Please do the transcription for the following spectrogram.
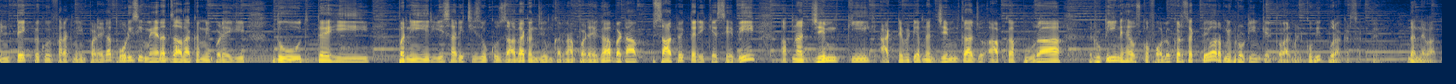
इनटेक पे कोई फ़र्क नहीं पड़ेगा। थोड़ी सी मेहनत ज़्यादा करनी पड़ेगी। दूध, दही, पनीर, ये सारी चीज़ों को ज़्यादा कंज्यूम करना पड़ेगा। बट आप सात्विक तरीके से भी अपना जिम की एक्टिविटी अपना जिम का जो आपका पूरा रूटीन है, उसको फॉलो कर सकते हो और अपनी प्रोटीन के रिक्वायरमेंट को भी पूरा कर सकते हो। धन्यवाद।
